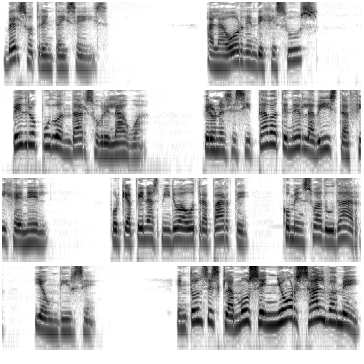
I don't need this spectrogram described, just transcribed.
verso 36. A la orden de Jesús, Pedro pudo andar sobre el agua, pero necesitaba tener la vista fija en él, porque apenas miró a otra parte, comenzó a dudar y a hundirse. Entonces clamó, Señor, sálvame.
